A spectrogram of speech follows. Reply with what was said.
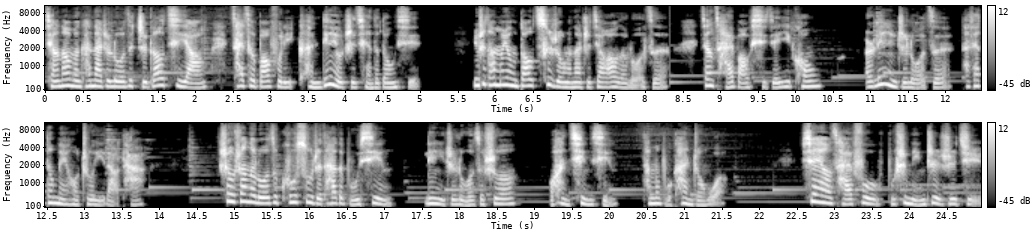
强盗们看那只骡子趾高气扬，猜测包袱里肯定有值钱的东西，于是他们用刀刺中了那只骄傲的骡子，将财宝洗劫一空。而另一只骡子，大家都没有注意到它。受伤的骡子哭诉着他的不幸，另一只骡子说：“我很庆幸，他们不看重我。炫耀财富不是明智之举，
